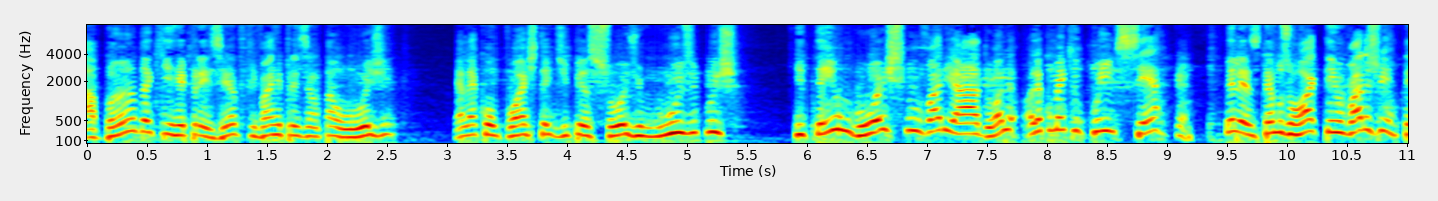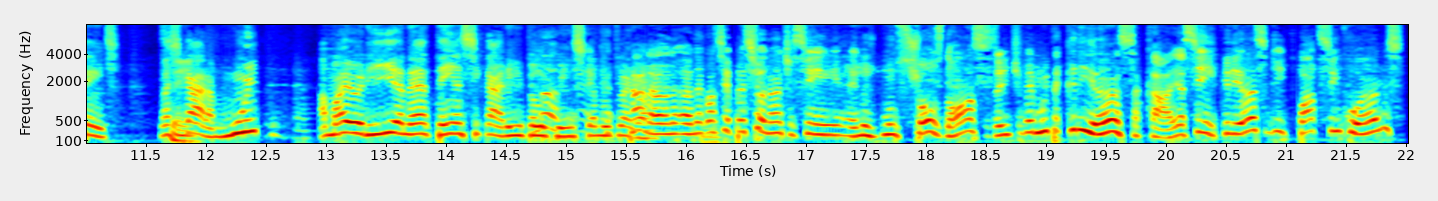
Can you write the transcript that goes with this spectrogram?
A banda que representa, que vai representar hoje, ela é composta de pessoas, de músicos que têm um gosto variado. Olha, olha como é que o Queen cerca. Beleza, temos o rock, tem várias vertentes. Mas, Sim. cara, muito. A maioria, né, tem esse carinho pelo Não, Queen, isso que é muito legal. Cara, o- o negócio é impressionante, assim, nos, nos shows nossos, a gente vê muita criança, cara. E assim, criança de 4, 5 anos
